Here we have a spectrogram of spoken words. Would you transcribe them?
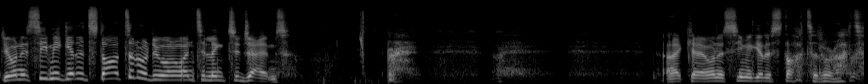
do you want to see me get it started or do you want to link to James? Okay, I want to see me get it started, all right.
